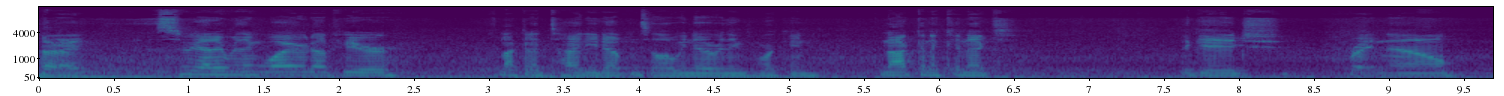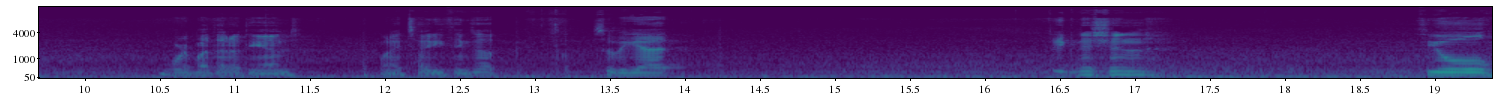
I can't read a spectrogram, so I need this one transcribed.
Alright, so we got everything wired up here. I'm not gonna tidy it up until we know everything's working. Not gonna connect the gauge right now. Worry about that at the end when I tidy things up. So we got ignition, fuel,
